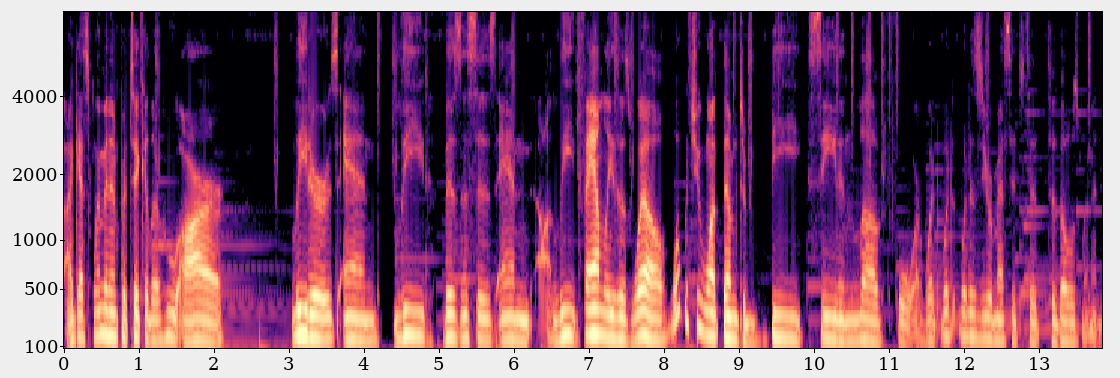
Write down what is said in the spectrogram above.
i guess women in particular who are leaders and lead businesses and uh, lead families as well what would you want them to be seen and loved for? What what, what is your message to, to those women?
